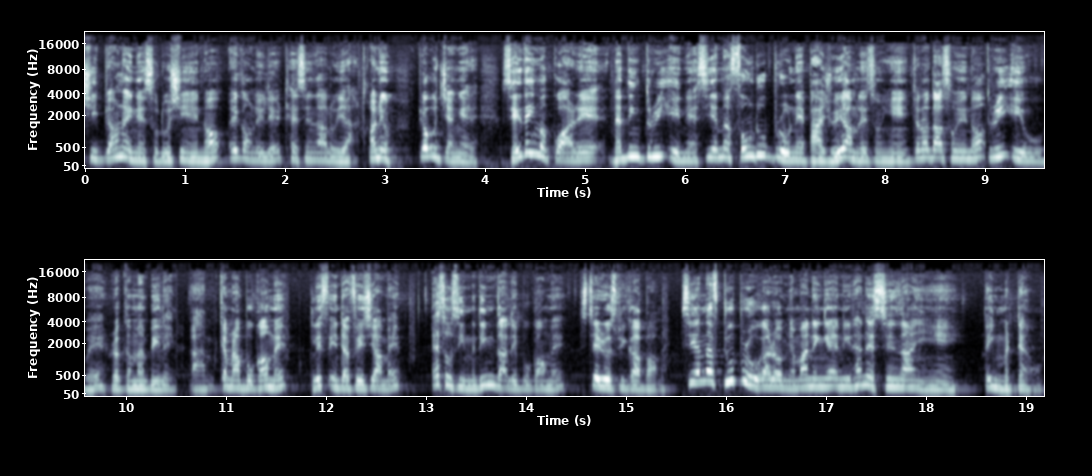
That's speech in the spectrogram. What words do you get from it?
ရှိပြောင်းနိုင်တယ်ဆိုလို့ရှိရင်တော့အဲ့ကောင်လေးလည်းထည့်စဉ်းစားလို့ရတယ်။အော်ညပြောဖို့ကြံခဲ့တယ်။ဈေးသိမ့်မကွာတဲ့ Nothing 3A နဲ့ CMF Phone 2 Pro နဲ့ဘာရွေးရမလဲဆိုရင်ကျွန်တော်သာဆိုရင်တော့ 3A ကိုပဲ recommend ပေးလိုက်။အာကင်မရာပိုကောင်းမယ် glyph interface ရမယ် SoC မသိမသာလေးပိုကောင်းမယ် stereo speaker ပါမယ် CMF 2 Pro ကတော့မြန်မာနိုင်ငံအနေထားနဲ့စဉ်းစားရင်တိတ်မတန်အောင်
